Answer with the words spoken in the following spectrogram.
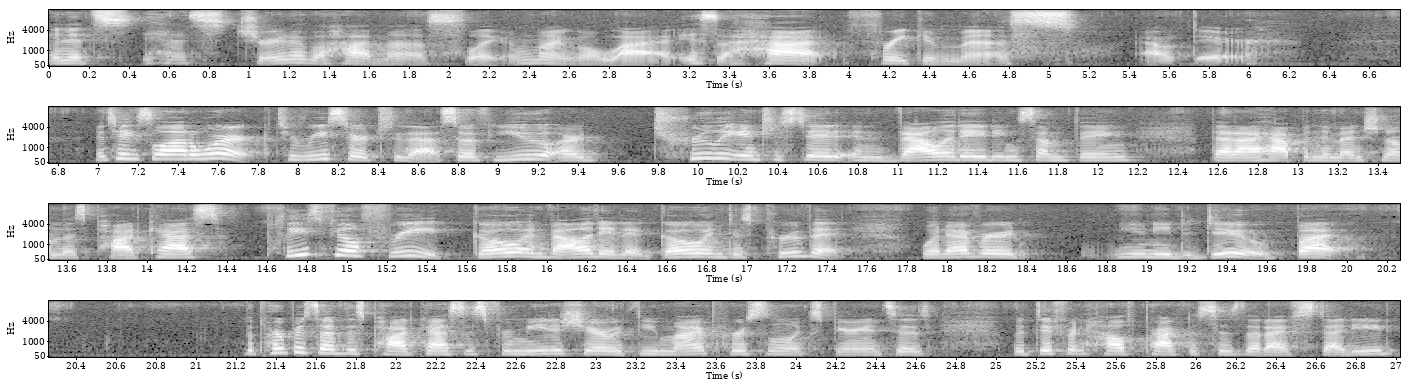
and it's it's straight up a hot mess. Like I'm not gonna lie, it's a hot freaking mess out there. It takes a lot of work to research through that. So if you are truly interested in validating something that I happen to mention on this podcast, please feel free. Go and validate it. Go and disprove it. Whatever you need to do. But the purpose of this podcast is for me to share with you my personal experiences with different health practices that I've studied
